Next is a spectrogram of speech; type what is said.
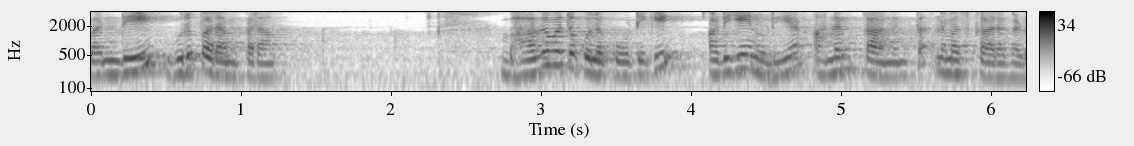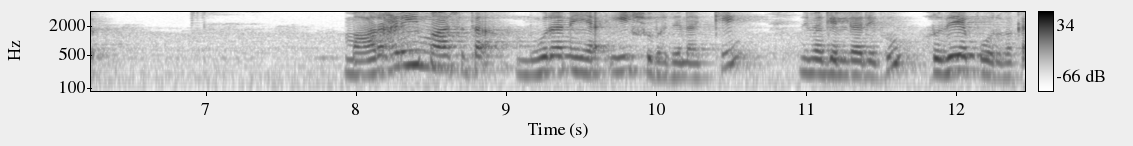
ವಂದೇ ಗುರುಪರಂಪರ ಭಾಗವತ ಕುಲಕೋಟಿಗೆ ಅಡಿಗೆ ನುಡಿಯ ಅನಂತಾನಂತ ನಮಸ್ಕಾರಗಳು. ಮಾರಹಳಿ ಮಾಸದ ಮೂರನೆಯ ಈ ಶುಭ ದಿನಕ್ಕೆ ನಿಮಗೆಲ್ಲರಿಗೂ ಹೃದಯಪೂರ್ವಕ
